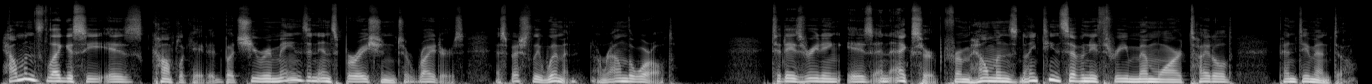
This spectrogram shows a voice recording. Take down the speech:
Hellman's legacy is complicated, but she remains an inspiration to writers, especially women, around the world. Today's reading is an excerpt from Hellman's 1973 memoir titled Pentimento.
